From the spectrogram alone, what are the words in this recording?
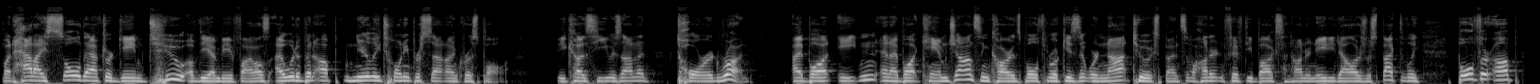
but had I sold after game two of the NBA Finals, I would have been up nearly 20% on Chris Paul because he was on a torrid run. I bought Ayton and I bought Cam Johnson cards, both rookies that were not too expensive, 150 bucks and 180 dollars respectively. Both are up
